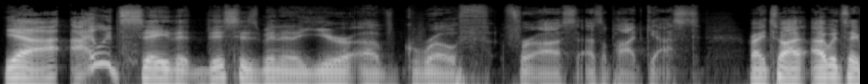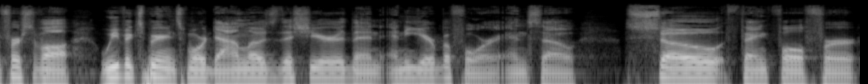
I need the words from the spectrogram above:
Yeah, I would say that this has been a year of growth for us as a podcast. Right. So I, I, would say, first of all, we've experienced more downloads this year than any year before. And so, so thankful for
